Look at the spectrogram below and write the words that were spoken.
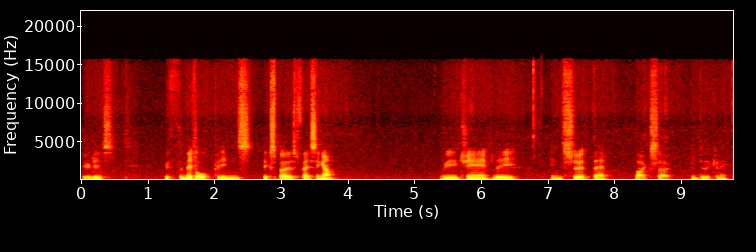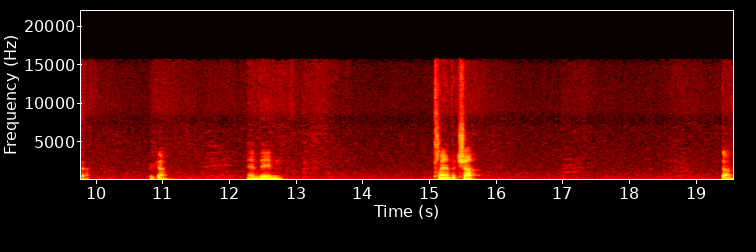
here it is, with the metal pins exposed facing up, we gently insert that like so into the connector. Okay? And then clamp it shut. Done.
